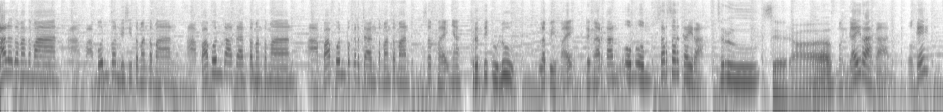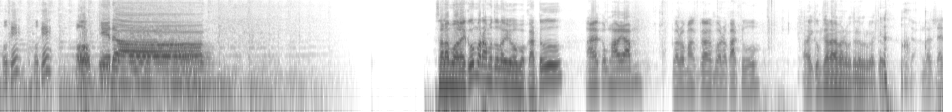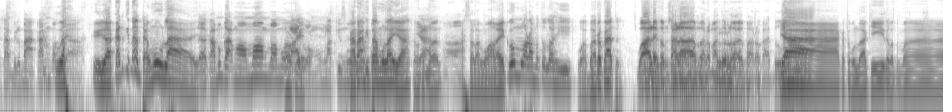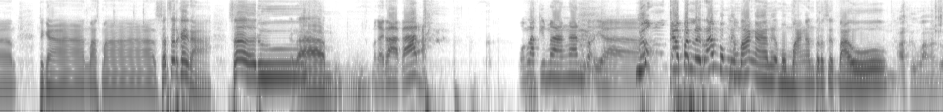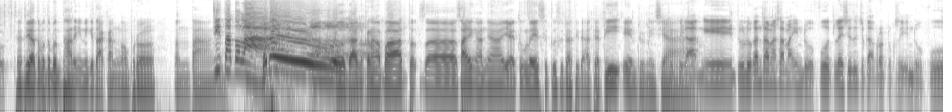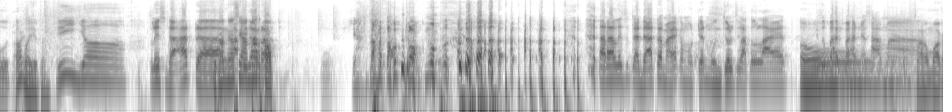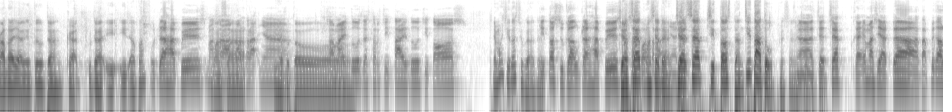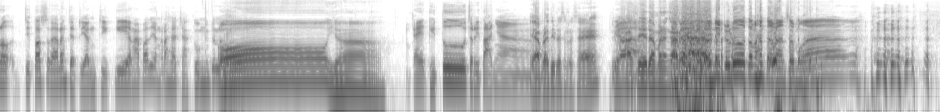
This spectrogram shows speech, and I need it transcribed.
Halo teman-teman, apa pun kondisi teman-teman, apa pun keadaan teman-teman, apa pun pekerjaan teman-teman, sebaiknya berhenti dulu. Lebih baik dengarkan Om Om Serser Gairah. Seru, seram. Menggairahkan. Oke? Oke? Oke? Oke dong. Assalamualaikum warahmatullahi wabarakatuh. Waalaikumsalam warahmatullahi wabarakatuh. Waalaikumsalam warahmatullahi wabarakatuh. Lah, Saya sambil makan kok Wah. ya. Ya kan kita udah mulai. Lah kamu nggak ngomong mau mulai, Oke. wong lagi mulai Sekarang kita kok. mulai ya, teman-teman. heeh. Assalamualaikum warahmatullahi wabarakatuh. Waalaikumsalam warahmatullahi wabarakatuh. Ya, ketemu lagi teman-teman dengan Mas-mas Serser Gairah. Seru. Seram. Menggairahkan. Wong lagi mangan kok ya. Lu kapan le rampung nih mangan, nggak mau mangan terus saya tahu. Aku mangan gue. Jadi ya teman-teman hari ini kita akan ngobrol tentang Cita tolak. Betul. Dan kenapa saingannya yaitu Lays itu sudah tidak ada di Indonesia. Dibilangin dulu kan sama-sama Indofood, Les itu juga produksi Indofood. Apa itu? Iya, Les nggak ada. Bukannya si antar karena- top. Si antar top dogmu. Karena Les sudah tidak ada, makanya kemudian muncul Cita Light. Itu bahan-bahannya sama. Oh, Sama karena yang itu udah enggak udah i, i- apa? Udah habis masa, kontraknya. Iya betul. Sama itu Chester Cita itu Citos. Emang Citos juga ada. Citos juga udah habis Jet masa Set masih ada. Jet Set, Citos dan Cita tuh biasanya. Nah, gitu. jet set kayaknya masih ada, tapi kalau Citos sekarang jadi yang ciki, yang apa tuh yang rasa jagung itu loh. Oh, ya. Kayak gitu ceritanya. Ya berarti udah selesai. Terima Ya. kasih udah mendengarkan. Sampai ini dulu teman-teman semua.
